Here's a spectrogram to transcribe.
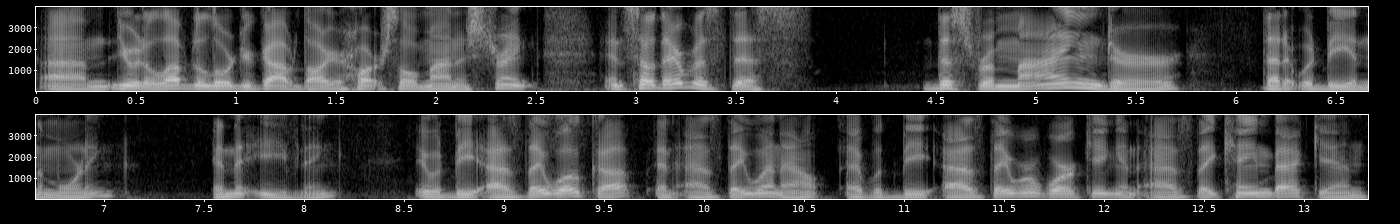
Um, you would loved the Lord your God with all your heart, soul, mind, and strength. And so there was this this reminder that it would be in the morning, in the evening. It would be as they woke up and as they went out. It would be as they were working and as they came back in,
